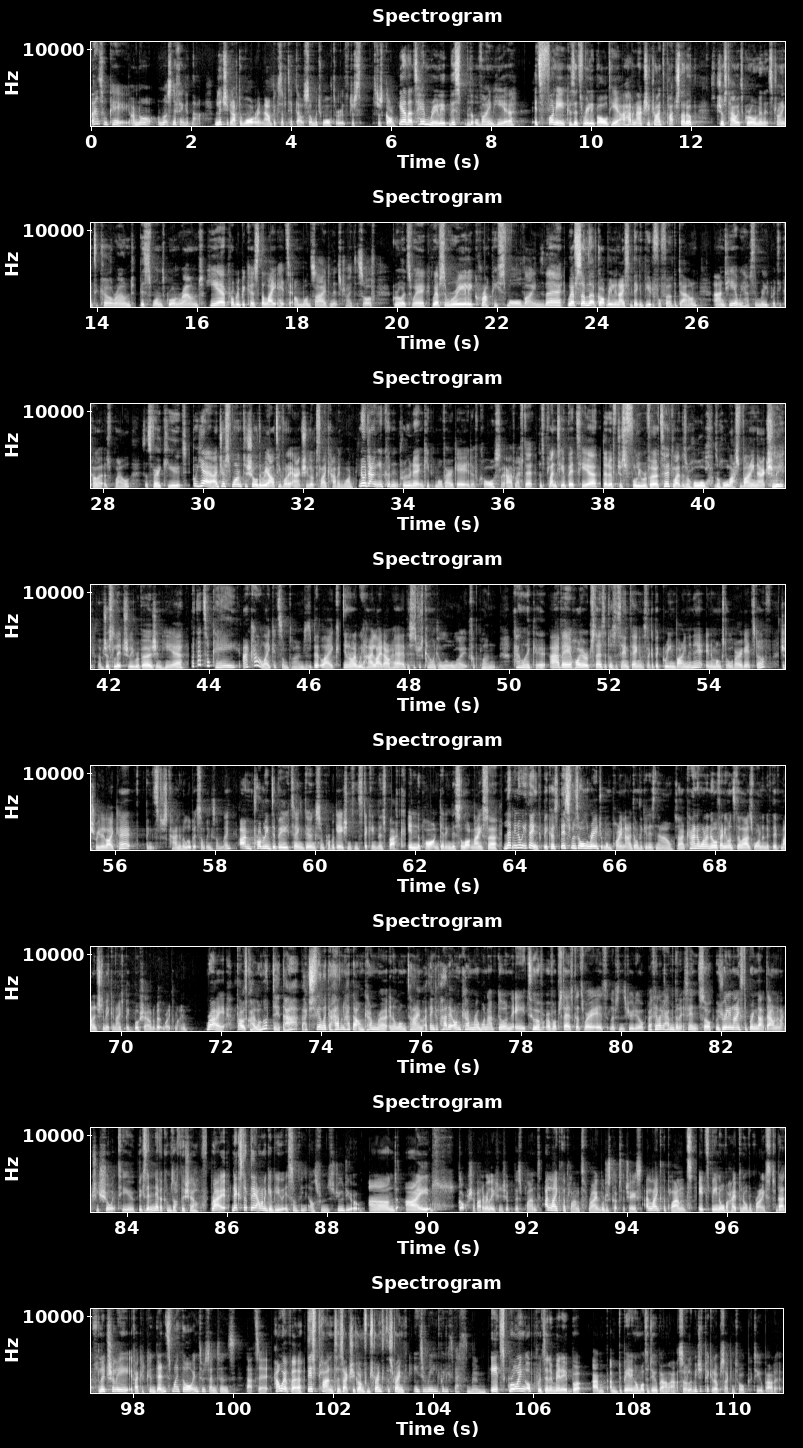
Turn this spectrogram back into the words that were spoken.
That's okay. I'm not, I'm not sniffing at that. I'm literally gonna have to water it now because I've tipped out so much water, it's just, it's just gone. Yeah, that's him really. This little vine here. It's funny because it's really bold here. I haven't actually tried to patch that up. It's just how it's grown and it's trying to curl around. This one's grown around here, probably because the light hits it on one side and it's tried to sort of grow its way. We have some really crappy small vines there. We have some that have got really nice and big and beautiful further down. And here we have some really pretty colour as well. So it's very cute. But yeah, I just wanted to show the reality of what it actually looks like having one. No doubt you couldn't prune it and keep it more variegated, of course. Like I've left it. There's plenty of bits here that have just fully reverted. Like there's a whole, there's a whole ass vine actually of just literally reversion here. But that's okay. I kind of like it sometimes. It's a bit like, you know, like we highlight our hair. This is just kind of like a low light for the plant. I kind of like it. I have a Hoya upstairs that does the same thing and it's like a big green vine in it in amongst all the variegated stuff. Just really like it. I think it's just kind of a little bit something something. I'm probably debating doing some propagations and sticking this back in the pot and getting this a lot nicer. Let me know what you think because this was all the rage at one point. I don't think it is now. So I kind of want to know if anyone still has one and if they've managed to make a nice big bush out of it like mine. Right, that was quite a long update that. I just feel like I haven't had that on camera in a long time. I think I've had it on camera when I've done a tour of, of upstairs because that's where it is, it lives in the studio. But I feel like I haven't done it since. So it was really nice to bring that down and actually show it to you because it never comes off the shelf. Right, next update I want to give you is something else from the studio. And I gosh, I've had a relationship with this plant. I like the plant, right? We'll just cut to the chase. I like the plant. It's been overhyped and overpriced. That's literally, if I could condense my thought into a sentence, that's it. However, this plant has actually gone from strength to strength. It's a really pretty specimen. It's growing upwards in a minute, but I'm, I'm debating on what to do about that. So let me just pick it up so I can talk to you about it.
